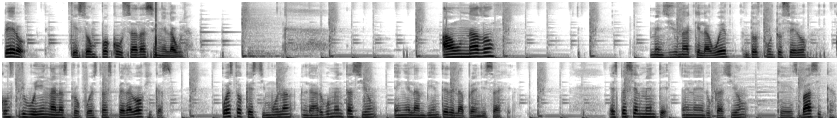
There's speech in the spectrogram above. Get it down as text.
pero que son poco usadas en el aula. Aunado, menciona que la web 2.0 contribuyen a las propuestas pedagógicas, puesto que estimulan la argumentación en el ambiente del aprendizaje, especialmente en la educación que es básica.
